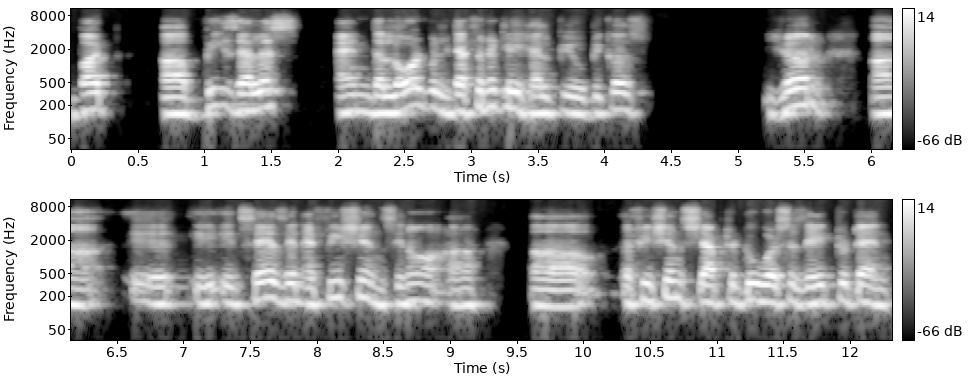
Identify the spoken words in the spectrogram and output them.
but be zealous and the Lord will definitely help you because here uh, it, it, says in Ephesians, you know, uh, uh, Ephesians chapter 2, verses 8 to 10,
